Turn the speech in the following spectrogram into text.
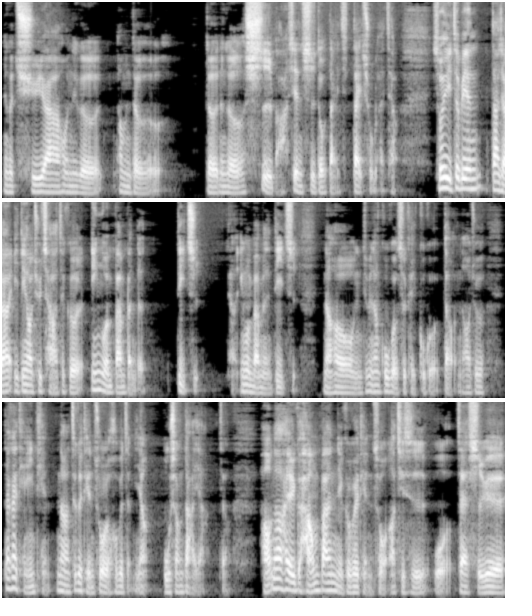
那个区啊或那个他们的的那个市吧县市都带带出来，这样。所以这边大家一定要去查这个英文版本的地址啊，英文版本的地址，然后你基本上 Google 是可以 Google 到，然后就大概填一填。那这个填错了会不会怎么样？无伤大雅，这样。好，那还有一个航班，你可不可以填错啊？其实我在十月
